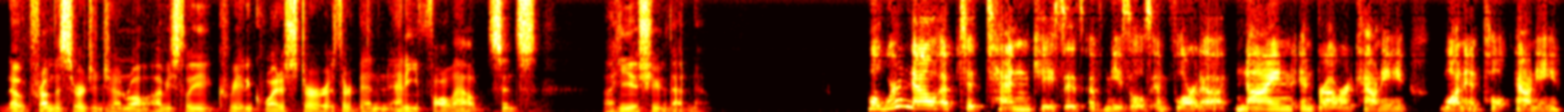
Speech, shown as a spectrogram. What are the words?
note from the Surgeon General obviously creating quite a stir. Has there been any fallout since uh, he issued that note? Well, we're now up to 10 cases of measles in Florida, nine in Broward County, one in Polk County.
